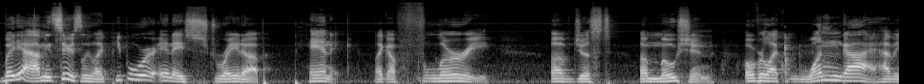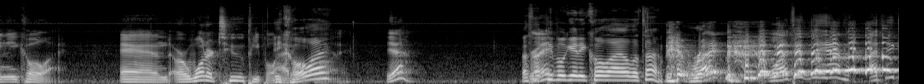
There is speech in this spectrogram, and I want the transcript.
But yeah, I mean seriously, like people were in a straight up panic, like a flurry of just emotion over like one guy having E. coli, and or one or two people. E. having coli? Yeah. I thought Right? people get E. coli all the time. right? Well, I think they have. I think.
